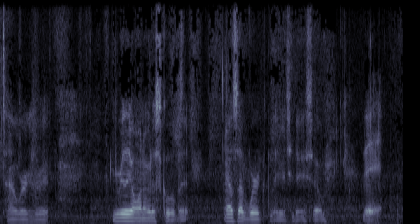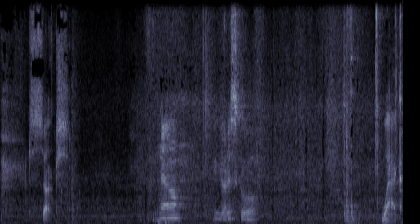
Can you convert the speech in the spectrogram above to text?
that's how it works, right? You really don't want to go to school, but I also have work later today, so bleh. sucks. Now we go to school. Whack.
